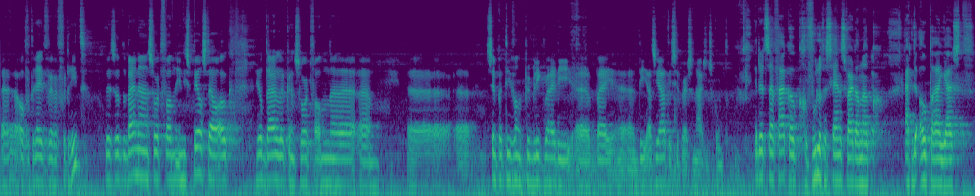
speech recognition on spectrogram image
eh, overdreven verdriet. Dus dat er bijna een soort van, in die speelstijl ook heel duidelijk een soort van eh, ehm, eh, eh, sympathie van het publiek bij die, eh, bij, eh, die Aziatische personages komt. Ja, dat zijn vaak ook gevoelige scènes waar dan ook eigenlijk de opera juist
